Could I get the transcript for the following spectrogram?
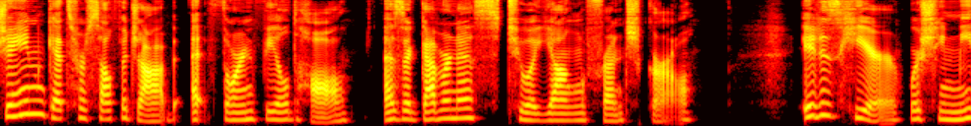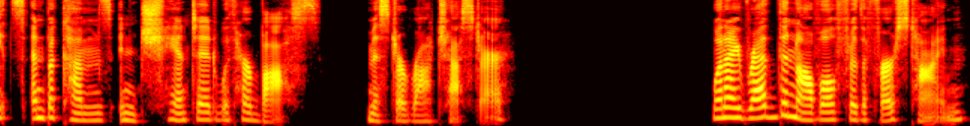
Jane gets herself a job at Thornfield Hall as a governess to a young French girl. It is here where she meets and becomes enchanted with her boss, Mr. Rochester. When I read the novel for the first time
